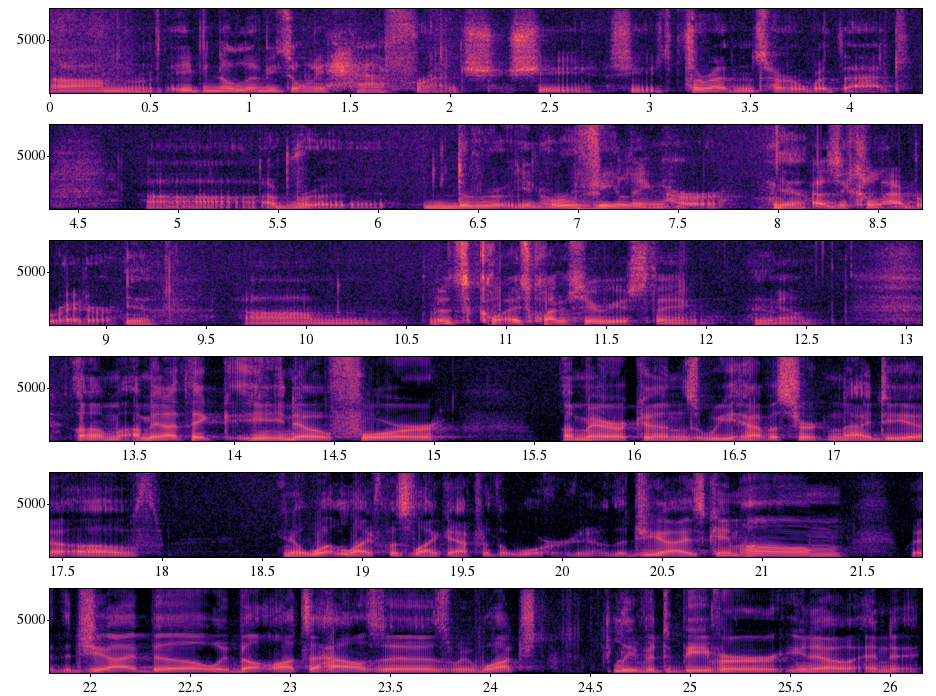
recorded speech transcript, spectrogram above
um, even though Livy's only half French, she, she threatens her with that, uh, of, re- the, you know, revealing her Yeah. as a collaborator. Yeah. Um, it's, quite, it's quite a serious thing. Yeah. Um, I mean, I think you know, for Americans, we have a certain idea of you know what life was like after the war. You know, the GIs came home, we had the GI Bill, we built lots of houses, we watched Leave It to Beaver, you know, and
